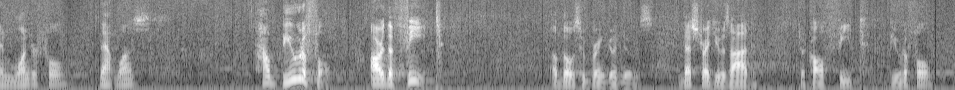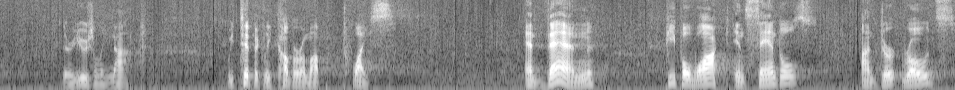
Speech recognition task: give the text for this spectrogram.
and wonderful that was? How beautiful are the feet of those who bring good news. Did that strike you as odd to call feet beautiful? They're usually not. We typically cover them up twice. And then people walked in sandals on dirt roads.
